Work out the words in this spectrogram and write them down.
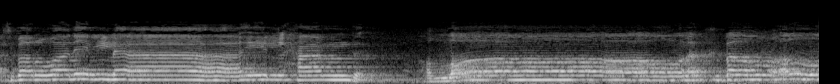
أكبر ولله الحمد. الله أكبر الله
